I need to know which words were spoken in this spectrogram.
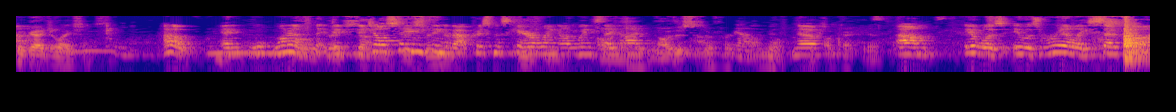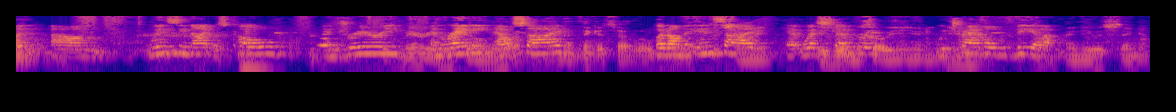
congratulations. Oh, and one of the things, did, did y'all say anything about Christmas caroling on Wednesday night? No, this is the first. No. No. Okay. Um, it was it was really so fun. Um, Wednesday night was cold and dreary and rainy telling me about- I outside, think it's that little. but on the inside at He's in the Westover, Soviet Union. we yeah. traveled via And he was singing.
